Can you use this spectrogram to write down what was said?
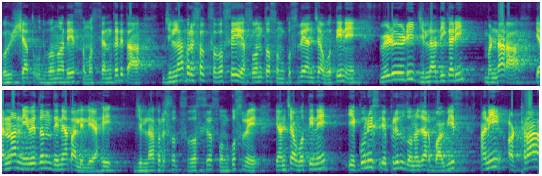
भविष्यात उद्भवणारे समस्यांकरिता जिल्हा परिषद सदस्य यशवंत संकुसरे यांच्या वतीने वेळोवेळी जिल्हाधिकारी भंडारा यांना निवेदन देण्यात आलेले आहे. जिल्हा परिषद सदस्य सोनकुसरे यांच्या वतीने एकोणीस एप्रिल दोन हजार बावीस आणि अठरा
